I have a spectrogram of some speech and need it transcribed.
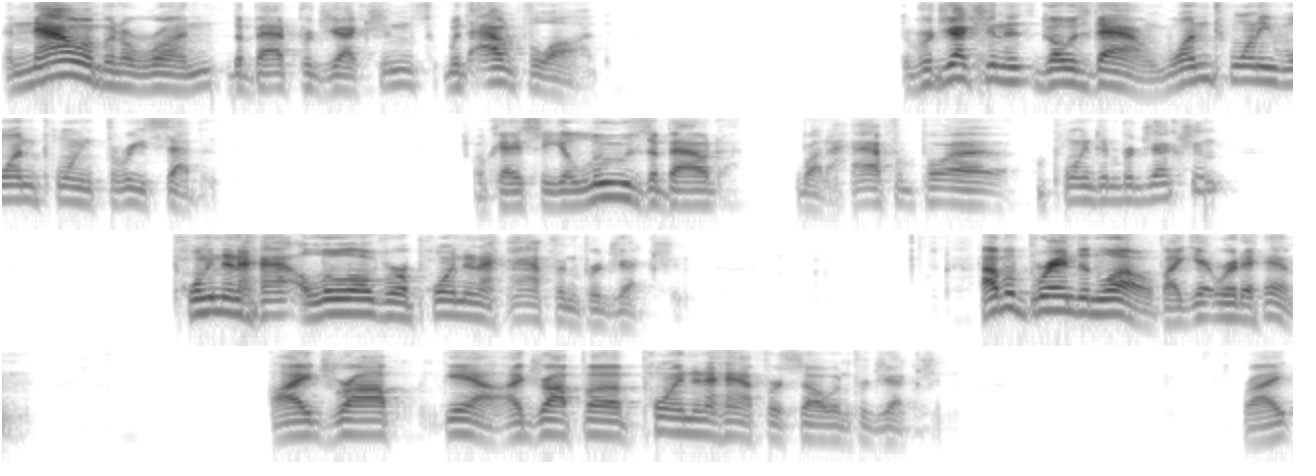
And now I'm going to run the bat projections without Vlad. The projection goes down 121.37. Okay, so you lose about what a half a, uh, a point in projection, point and a half, a little over a point and a half in projection. How about Brandon Lowe? If I get rid of him, I drop, yeah, I drop a point and a half or so in projection. Right?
